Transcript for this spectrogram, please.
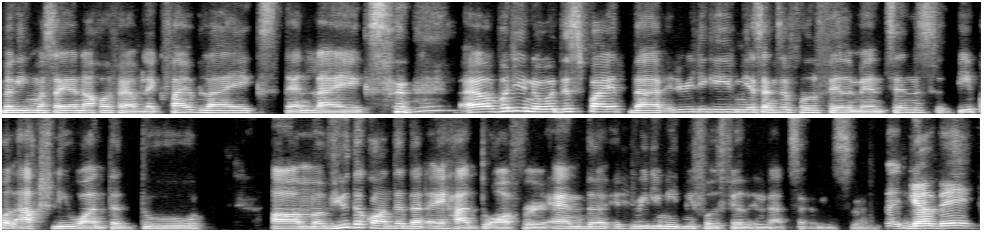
Maging masaya na ako if I have like 5 likes, 10 likes. uh, but you know, despite that, it really gave me a sense of fulfillment since people actually wanted to um view the content that I had to offer and uh, it really made me fulfilled in that sense. Grabe,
